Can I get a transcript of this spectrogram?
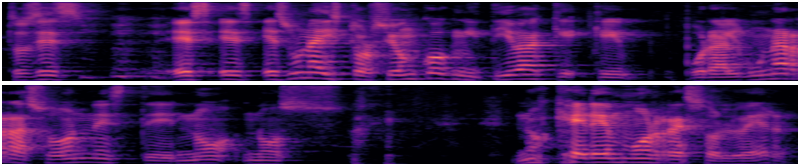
Entonces, es, es, es una distorsión cognitiva que, que, por alguna razón este, no, nos, no queremos resolver.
